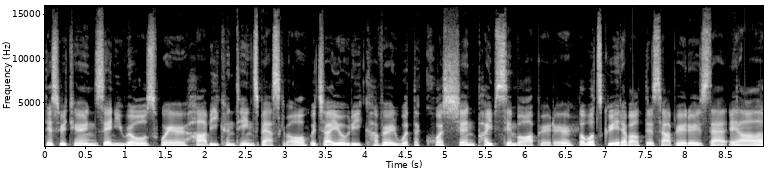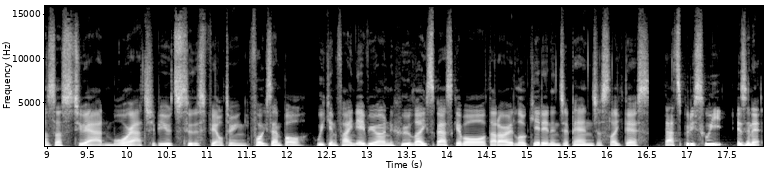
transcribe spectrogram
This returns any rows where hobby contains basketball, which I already covered with the question pipe symbol operator. But what's great about this operator is that it allows us to add more attributes to this filtering. For example, we can find everyone who likes basketball that are located in Japan just like this. That's pretty sweet, isn't it?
